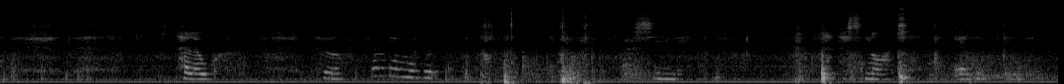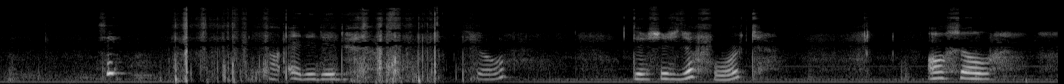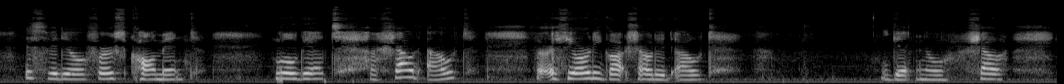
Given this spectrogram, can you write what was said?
Hello. So, something over see it's not edited. See? Not edited. So this is the fort. Also this video first comment will get a shout out. Or if you already got shouted out, you get no shout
